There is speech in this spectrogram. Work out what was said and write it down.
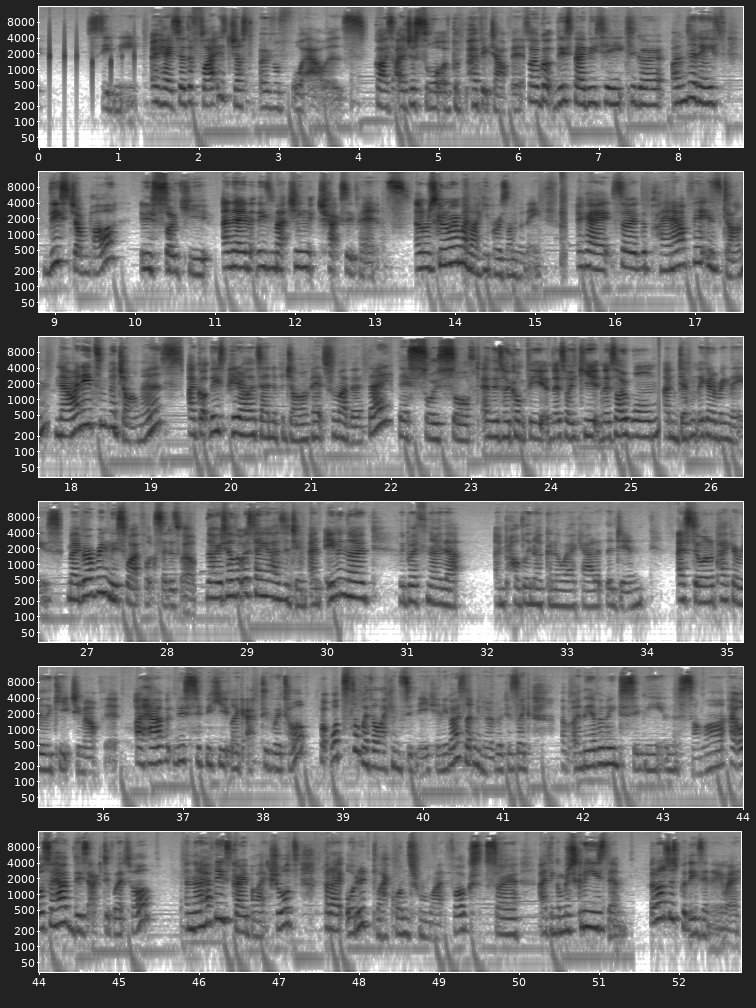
Sydney. Okay, so the flight is just over four hours. Guys, I just saw of the perfect outfit. So I've got this baby tee to go underneath this jumper. It is so cute. And then these matching tracksuit pants. And I'm just gonna wear my Nike Pros underneath. Okay, so the plane outfit is done. Now I need some pajamas. I got these Peter Alexander pajama pants for my birthday. They're so soft and they're so comfy and they're so cute and they're so warm. I'm definitely gonna bring these. Maybe I'll bring this White Fox set as well. The hotel that we're staying at has a gym and even though we both know that I'm probably not gonna work out at the gym, I still want to pack a really cute gym outfit. I have this super cute like activewear top, but what's the weather like in Sydney? Can you guys let me know? Because like I've only ever been to Sydney in the summer. I also have this activewear top and then I have these grey bike shorts, but I ordered black ones from White Fox, so I think I'm just gonna use them. But I'll just put these in anyway.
